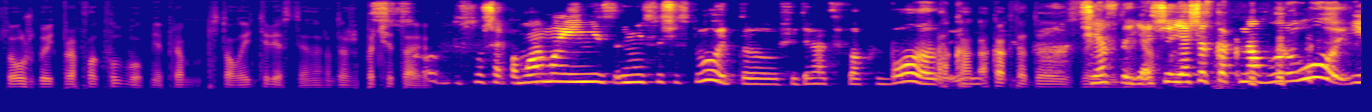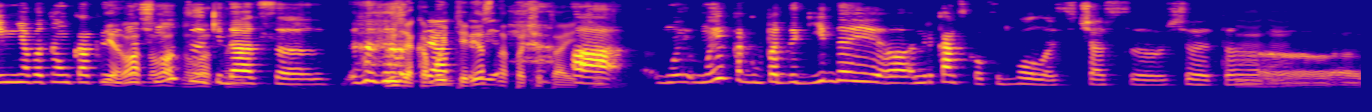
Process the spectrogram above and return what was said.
что уж говорить про флаг-футбол. Мне прям стало интересно, я, наверное, даже почитаю. Слушай, по-моему, и не, не существует э, Федерации флаг-футбола. А как, а как тогда? Честно, я, я сейчас как навру, и мне потом как начнут кидаться. Друзья, кому интересно, почитайте. А, мы, мы как бы под эгидой э, американского футбола сейчас э, все это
